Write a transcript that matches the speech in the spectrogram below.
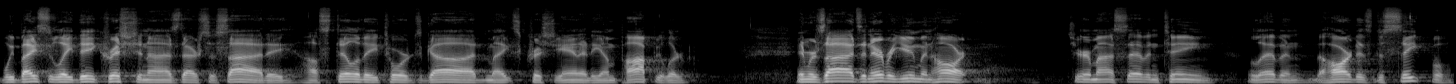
We basically de Christianized our society. Hostility towards God makes Christianity unpopular and resides in every human heart. Jeremiah 17, 11. The heart is deceitful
